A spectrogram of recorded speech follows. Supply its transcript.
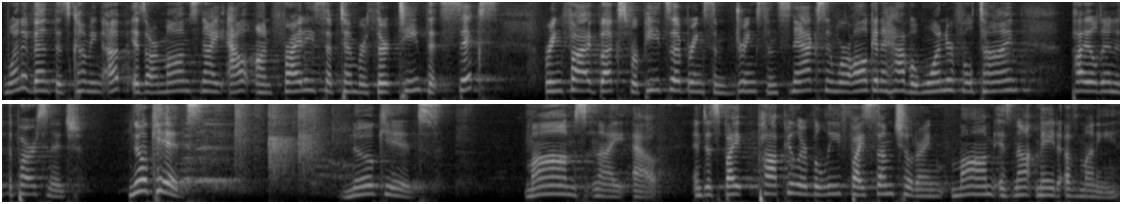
one event that's coming up is our Mom's Night Out on Friday, September 13th at 6. Bring five bucks for pizza, bring some drinks and snacks, and we're all going to have a wonderful time piled in at the parsonage. No kids. No kids. Mom's Night Out. And despite popular belief by some children, mom is not made of money.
